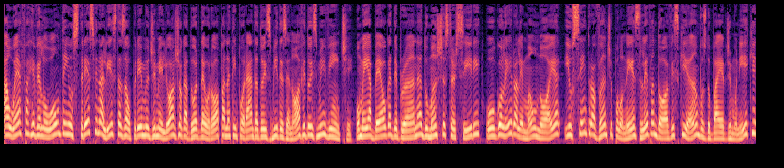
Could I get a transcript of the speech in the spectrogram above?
A UEFA revelou ontem os três finalistas ao prêmio de melhor jogador da Europa na temporada 2019-2020. O meia belga De Bruyne, do Manchester City, o goleiro alemão Neuer e o centroavante polonês Lewandowski, ambos do Bayern de Munique,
